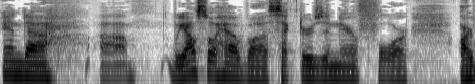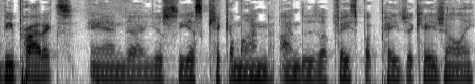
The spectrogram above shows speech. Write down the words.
And uh, uh, we also have uh, sectors in there for RV products, and uh, you'll see us kick them on onto the Facebook page occasionally.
